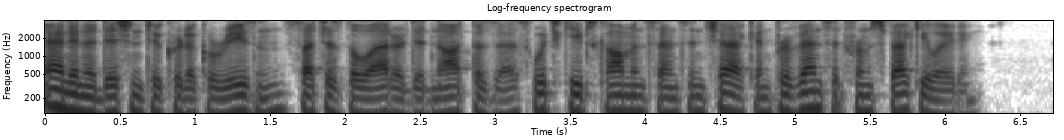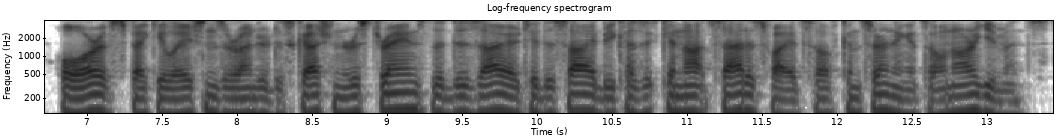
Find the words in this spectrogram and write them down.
and in addition to critical reason, such as the latter did not possess, which keeps common sense in check and prevents it from speculating, or, if speculations are under discussion, restrains the desire to decide because it cannot satisfy itself concerning its own arguments.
